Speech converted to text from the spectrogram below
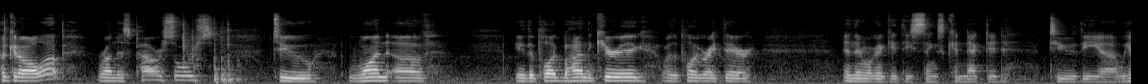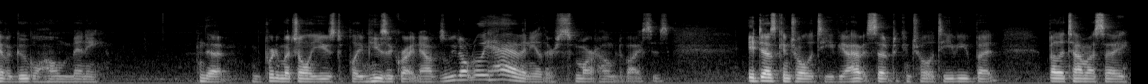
hook it all up, run this power source to one of either the plug behind the Keurig or the plug right there, and then we're gonna get these things connected to the. Uh, we have a Google Home Mini that we pretty much only use to play music right now because we don't really have any other smart home devices. It does control the TV. I have it set up to control the TV, but by the time I say,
